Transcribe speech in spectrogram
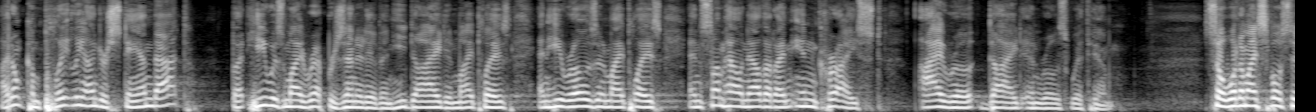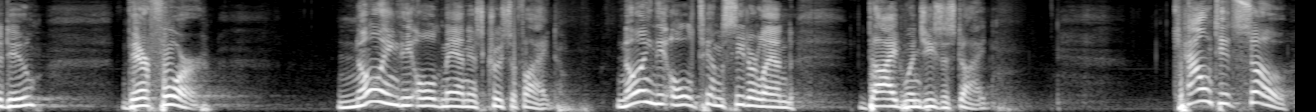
I don't completely understand that, but he was my representative and he died in my place and he rose in my place. And somehow, now that I'm in Christ, I ro- died and rose with him. So, what am I supposed to do? Therefore, knowing the old man is crucified, knowing the old Tim Cedarland died when Jesus died. Count it so,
